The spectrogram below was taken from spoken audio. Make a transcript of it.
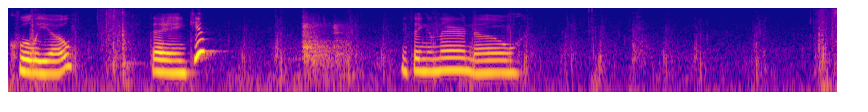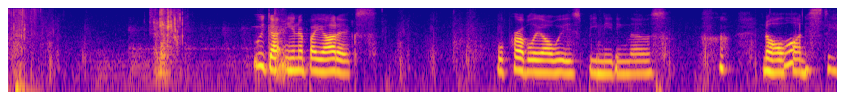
Coolio. Thank you. Anything in there? No. We got antibiotics. We'll probably always be needing those. in all honesty.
